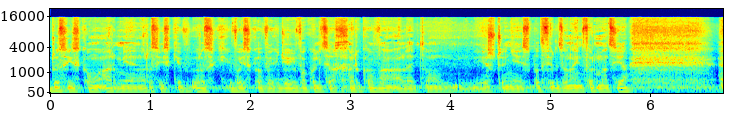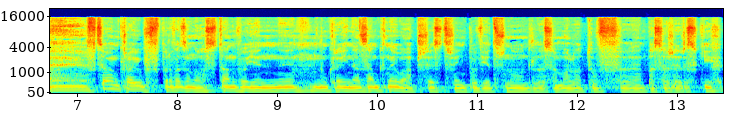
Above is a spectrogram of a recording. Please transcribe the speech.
rosyjską armię, rosyjskie, rosyjskich wojskowych gdzieś w okolicach Charkowa, ale to jeszcze nie jest potwierdzona informacja. E, w całym kraju wprowadzono stan wojenny. Ukraina zamknęła przestrzeń powietrzną dla samolotów e, pasażerskich.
